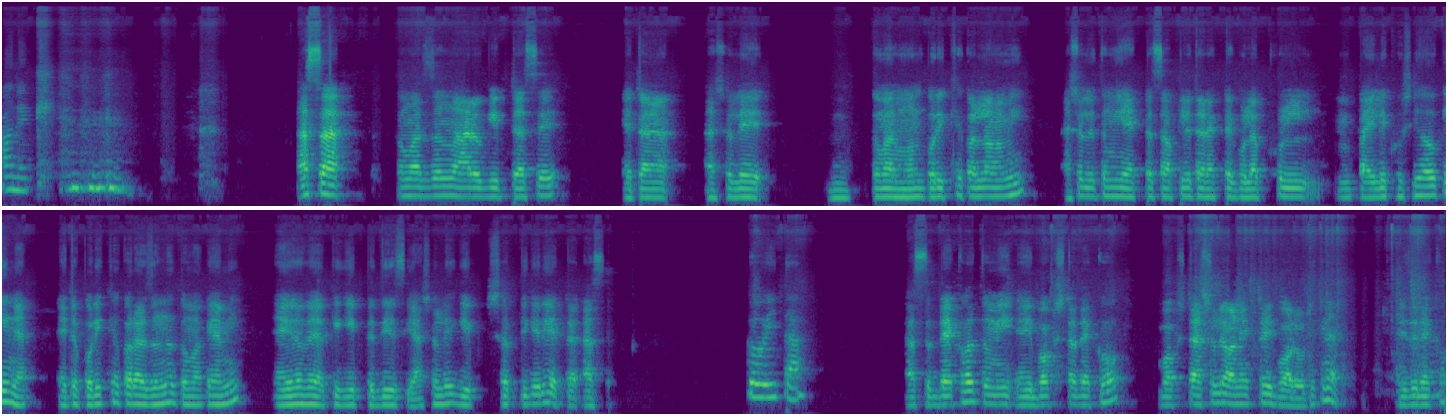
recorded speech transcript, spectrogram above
অনেক। আচ্ছা তোমার জন্য আরও গিফট আছে। এটা আসলে তোমার মন পরীক্ষা করলাম আমি। আসলে তুমি একটা চকলেট আর একটা গোলাপ ফুল পাইলে খুশি হও কি না এটা পরীক্ষা করার জন্য তোমাকে আমি এইভাবে আর কি গিফট দিয়েছি। আসলে গিফট সত্যিকারই একটা আছে। কবিতা। আচ্ছা দেখো তুমি এই বক্সটা দেখো। বক্সটা আসলে অনেকটাই বড় ঠিক না? এই যে দেখো।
